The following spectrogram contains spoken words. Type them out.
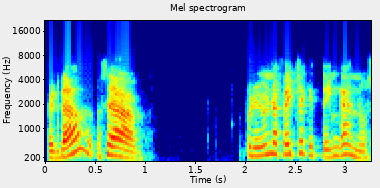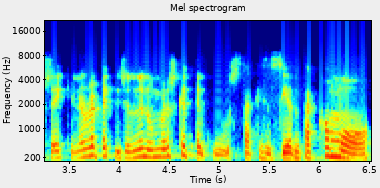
¿verdad? O sea, poner una fecha que tenga, no sé, que una repetición de números que te gusta, que se sienta como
